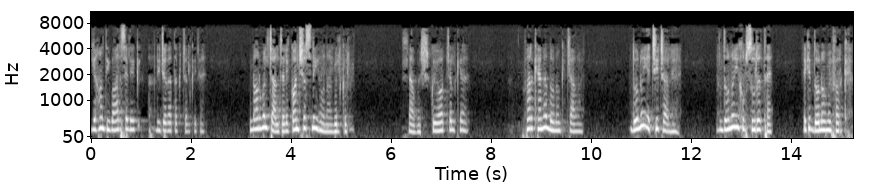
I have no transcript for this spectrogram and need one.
یہاں دیوار سے لے کے اپنی جگہ تک چل کے جائے نارمل چال چلے۔ کانشیس نہیں ہونا، بالکل۔ شابش کوئی اور چل کے آئے۔ فرق ہے نا دونوں کی چال میں۔ دونوں ہی اچھی چالیں ہیں۔ دونوں ہی خوبصورت ہیں۔ لیکن دونوں میں فرق ہے۔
